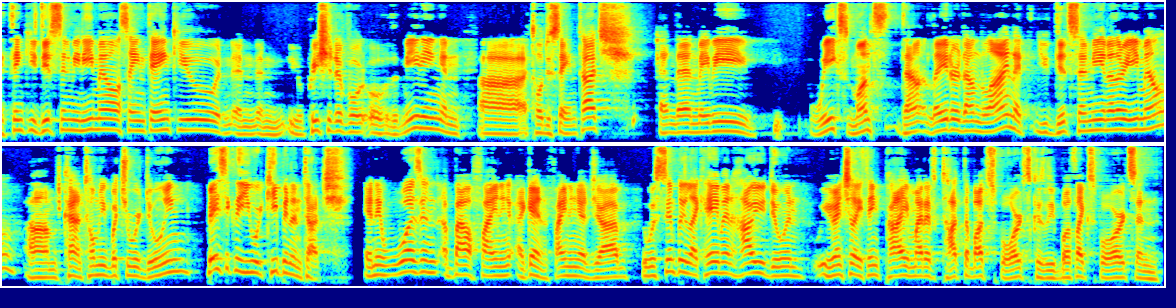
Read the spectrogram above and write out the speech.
I think you did send me an email saying thank you and, and, and you're appreciative of, the meeting. And uh, I told you stay in touch. And then maybe weeks, months down later down the line, that you did send me another email. Um, kind of told me what you were doing. Basically, you were keeping in touch. And it wasn't about finding, again, finding a job. It was simply like, hey man, how are you doing? We eventually, I think probably might have talked about sports because we both like sports. And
